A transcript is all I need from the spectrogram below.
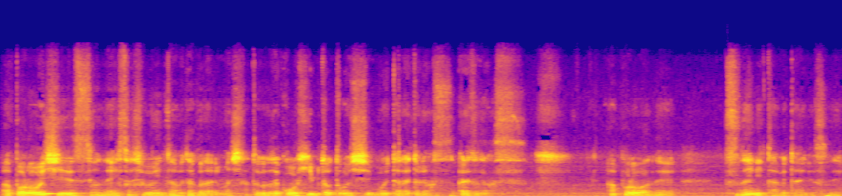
アポロ美味しいですよね。久しぶりに食べたくなりました。ということで、コーヒー人と美味しい棒いただいております。ありがとうございます。アポロはね、常に食べたいですね。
